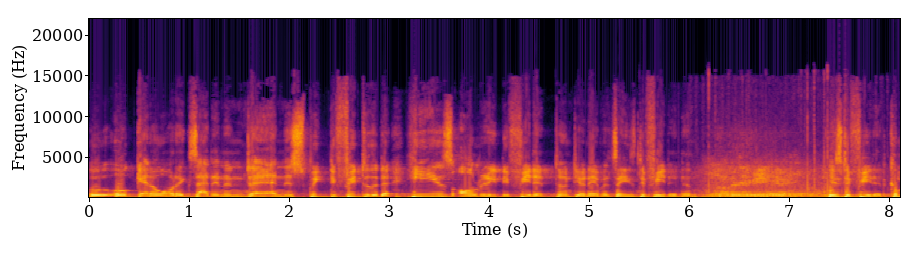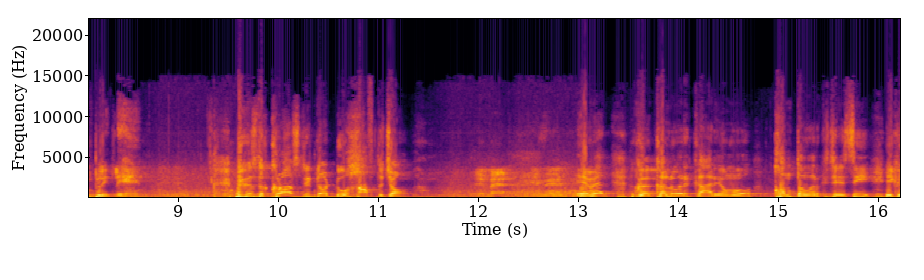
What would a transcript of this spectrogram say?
oh, oh, get over excited and, and speak defeat to the devil he is already defeated turn to your neighbor and say he's defeated he's defeated completely because the cross did not do half the job ఏమేన్ కలువరి కార్యము కొంతవరకు చేసి ఇక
